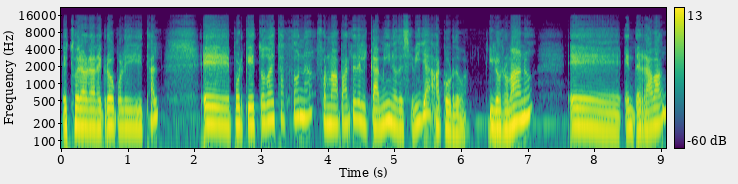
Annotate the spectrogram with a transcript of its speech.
esto era una necrópolis y tal, eh, porque toda esta zona forma parte del camino de Sevilla a Córdoba. Y los romanos eh, enterraban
